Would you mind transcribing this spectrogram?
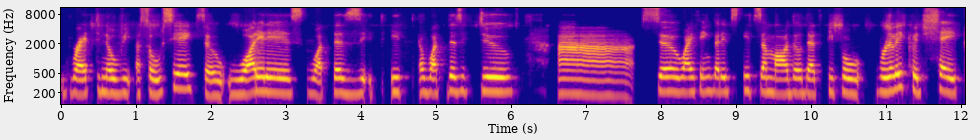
Brett Novi Associate. So what it is, what does it, it what does it do? Uh, so I think that it's it's a model that people really could shape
